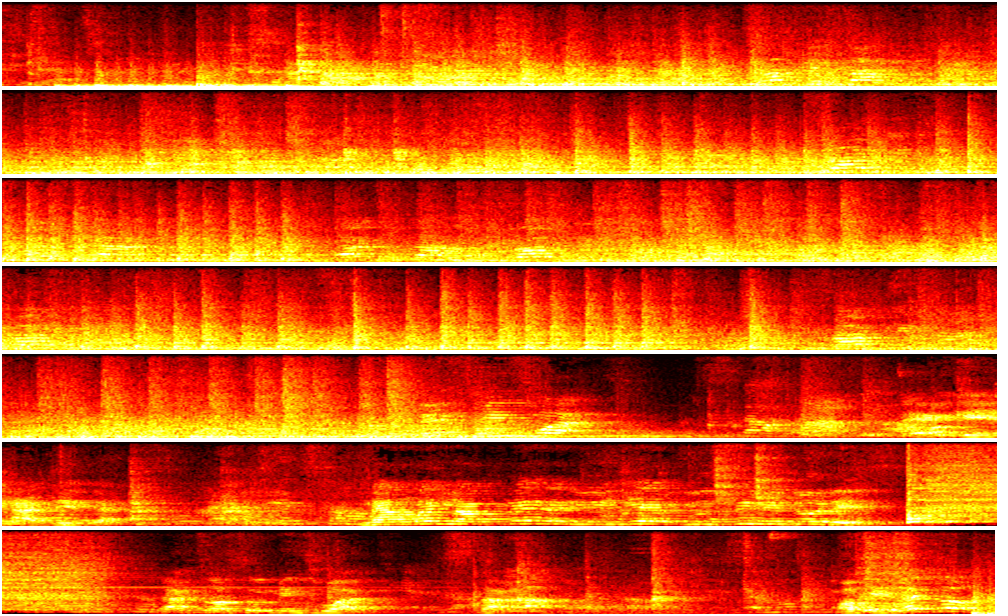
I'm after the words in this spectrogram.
I did that. Now, when you are playing and you hear, you see me do this, that also means what? Stop. Okay, let's go.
